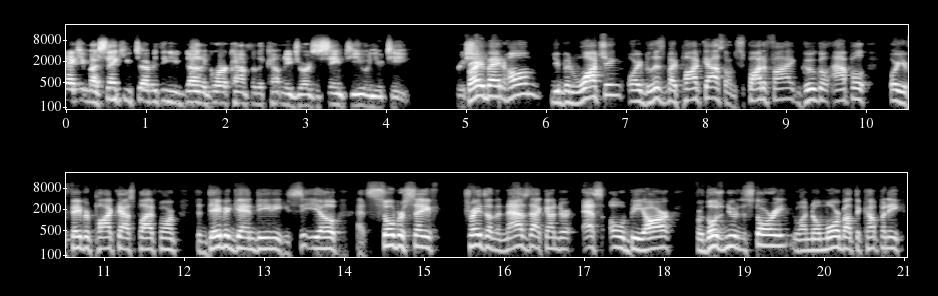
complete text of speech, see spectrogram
Thank you much. Thank you to everything you've done at Agoracom for the company, George. The same to you and your team. Appreciate for everybody at home, you've been watching or you've been listening to my podcast on Spotify, Google, Apple, or your favorite podcast platform. To David Gandini, he's CEO at SoberSafe, trades on the NASDAQ under SOBR. For those new to the story, you want to know more about the company,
